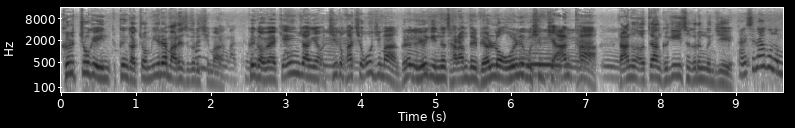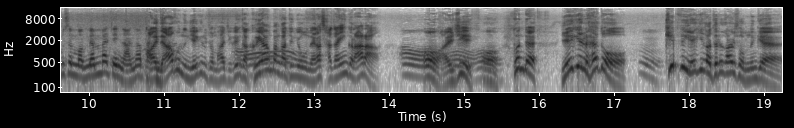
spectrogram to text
그쪽에 있- 그러니까 좀 이래 말해서 그렇지만 선입견 같은 그러니까 거. 왜 게임장에 지도 같이 오지만 그래도 음. 여기 있는 사람들 별로 어울리고 음. 싶지 않다라는 어떠한 그게 있어 그런 건지 당신하고는 무슨 뭐 몇마디 나눠봐. 아니 내하고는 얘기를 좀 하지 그러니까 그 어. 양반 같은 경우는 내가 사장인 걸 알아 어, 어 알지 어 근데 얘기를 해도 응. 깊이 얘기가 들어갈 수 없는 게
